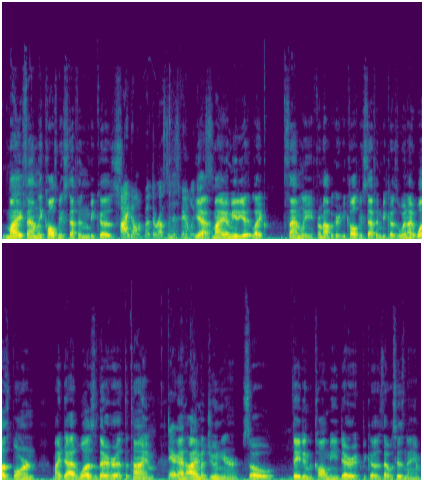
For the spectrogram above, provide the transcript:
my family calls me Stefan because I don't, but the rest of his family. yeah, does. my immediate like family from Albuquerque calls me Stefan because when I was born, my dad was there at the time, Derek. and I'm a junior, so they didn't call me Derek because that was his name.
